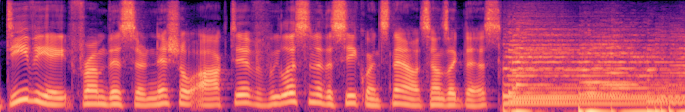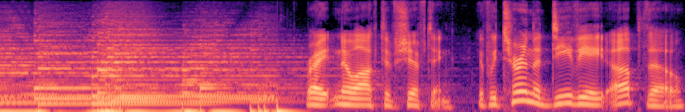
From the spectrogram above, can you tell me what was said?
deviate from this initial octave. If we listen to the sequence now, it sounds like this. Right, no octave shifting. If we turn the deviate up though,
